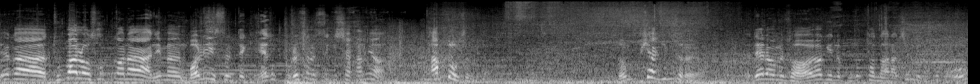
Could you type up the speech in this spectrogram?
얘가 두 발로 섰거나 아니면 멀리 있을 때 계속 브레스를 쓰기 시작하면 답도 없습니다. 너무 피하기 힘들어요. 내려오면서 여기 있는 부족탄도 하나 챙겨주고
